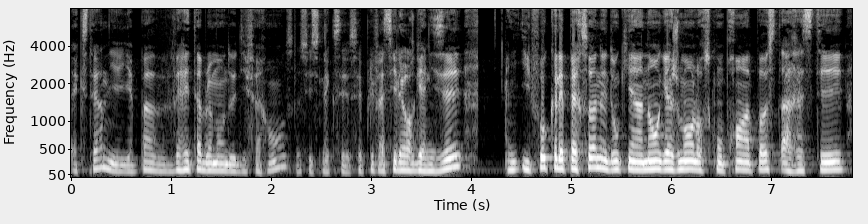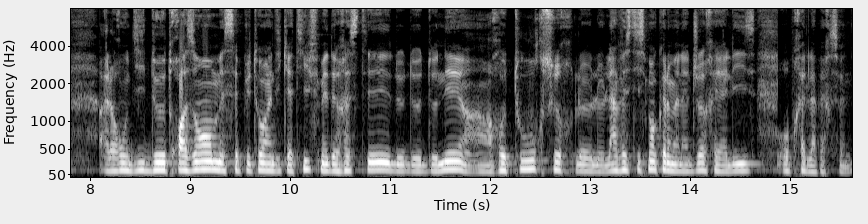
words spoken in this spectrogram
externe. Il n'y a pas véritablement de différence, si ce n'est que c'est plus facile à organiser. Il faut que les personnes, et donc il y a un engagement lorsqu'on prend un poste à rester, alors on dit deux, trois ans, mais c'est plutôt indicatif, mais de rester, de, de donner un retour sur l'investissement que le manager réalise auprès de la personne.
